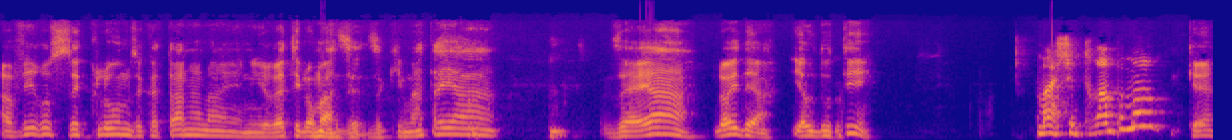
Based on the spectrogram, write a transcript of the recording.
הווירוס זה כלום, זה קטן עליי, אני הראיתי לו מה זה, זה כמעט היה, זה היה, לא יודע, ילדותי. מה שטראמפ אמר? כן.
